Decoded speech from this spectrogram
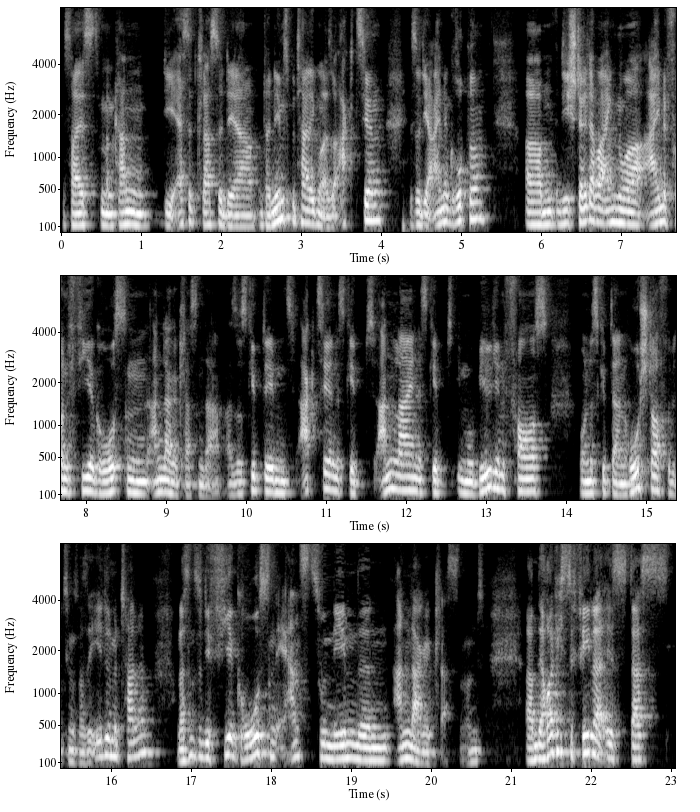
Das heißt, man kann die Asset-Klasse der Unternehmensbeteiligung, also Aktien, ist so die eine Gruppe. Ähm, die stellt aber eigentlich nur eine von vier großen Anlageklassen dar. Also es gibt eben Aktien, es gibt Anleihen, es gibt Immobilienfonds und es gibt dann Rohstoffe beziehungsweise Edelmetalle. Und das sind so die vier großen ernstzunehmenden Anlageklassen. Und ähm, der häufigste Fehler ist, dass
